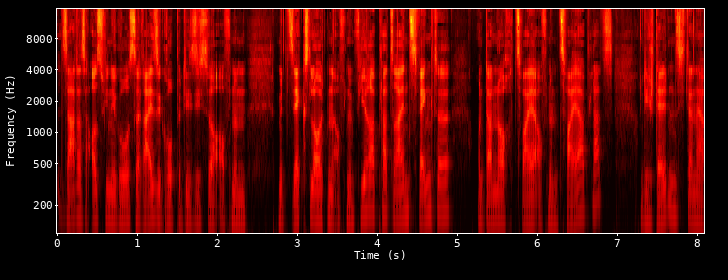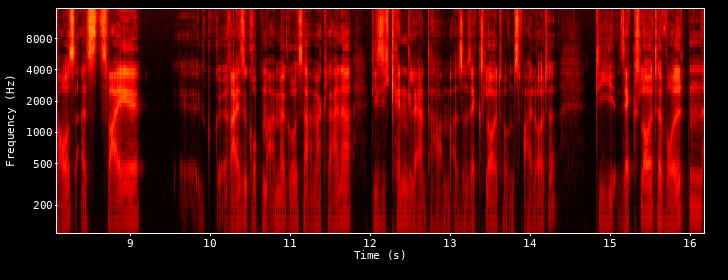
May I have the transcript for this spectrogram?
sah das aus wie eine große Reisegruppe, die sich so auf einem, mit sechs Leuten auf einem Viererplatz reinzwängte und dann noch zwei auf einem Zweierplatz. Und die stellten sich dann heraus als zwei äh, Reisegruppen, einmal größer, einmal kleiner, die sich kennengelernt haben. Also sechs Leute und zwei Leute. Die sechs Leute wollten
